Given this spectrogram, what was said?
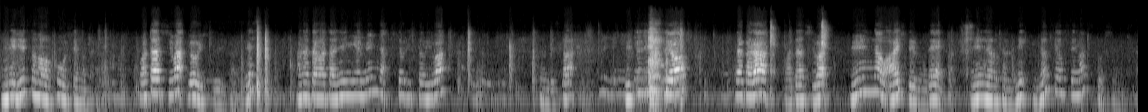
す。ね、イエス様はこうおっしゃいました。私は良い羊飼いです。あなた方人間みんな人一人は何ですか？羊ですよ。だから私はみんなを愛しているのでみんなのために命を捨てますとおっしゃいました。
